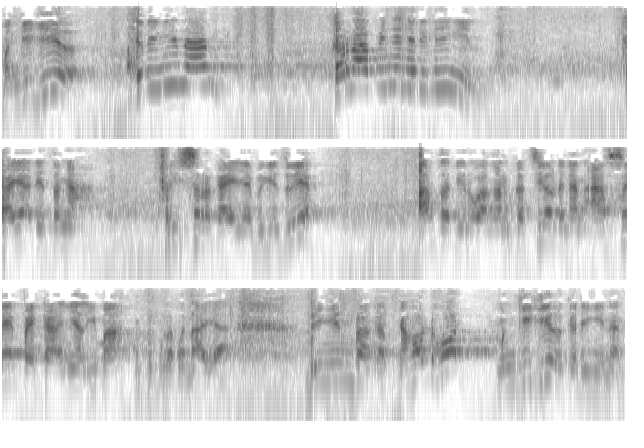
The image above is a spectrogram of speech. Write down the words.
Menggigil Kedinginan. Karena apinya jadi dingin Kayak di tengah freezer kayaknya begitu ya atau di ruangan kecil dengan AC PK-nya 5 lamun ayah. Dingin banget, ngahod-hod, menggigil kedinginan.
